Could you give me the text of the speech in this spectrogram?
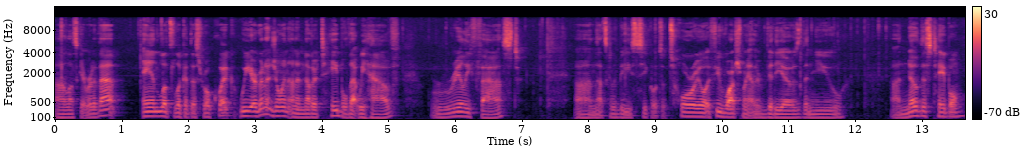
Uh, let's get rid of that. And let's look at this real quick. We are going to join on another table that we have really fast. Uh, and that's going to be SQL tutorial. If you've watched my other videos, then you uh, know this table.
